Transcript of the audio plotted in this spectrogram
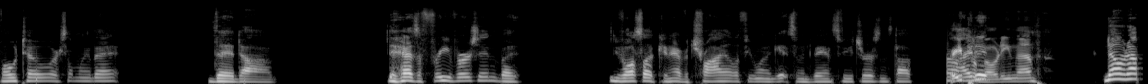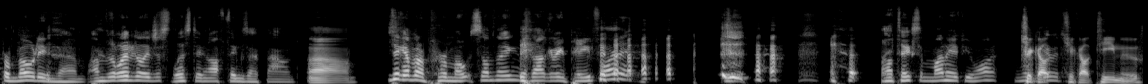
Photo or something like that that uh, it has a free version, but you also can have a trial if you want to get some advanced features and stuff. are you I did- promoting them? no, I'm not promoting them. I'm literally just listing off things I found. Uh, You think I'm gonna promote something without getting paid for it? I'll take some money if you want. check out it- check out Temu.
